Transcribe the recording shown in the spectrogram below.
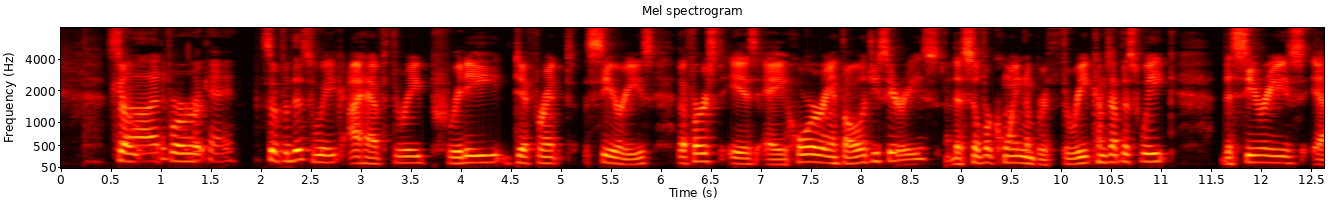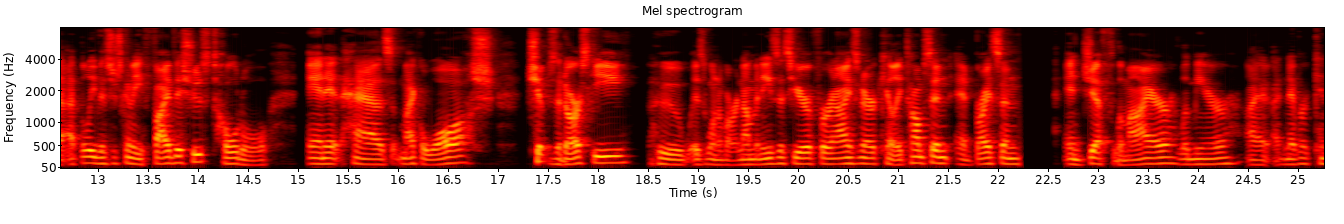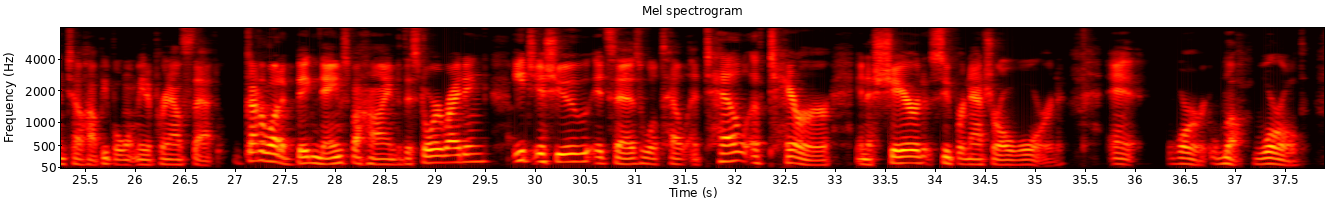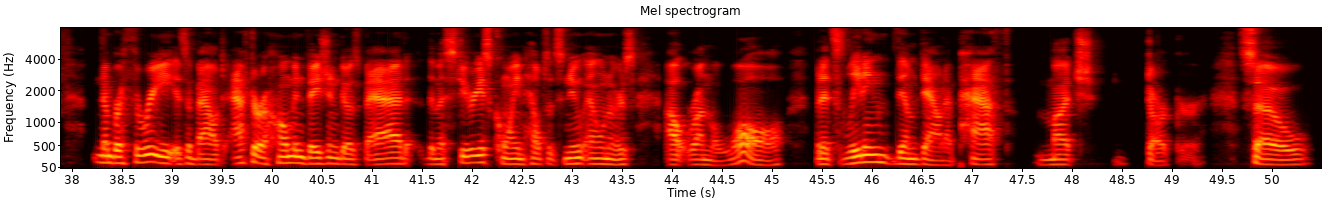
So God. for okay, So for this week, I have three pretty different series. The first is a horror anthology series. The Silver Coin number three comes out this week. The series, uh, I believe, is just going to be five issues total, and it has Michael Walsh, Chip Zdarsky, who is one of our nominees this year for an Eisner, Kelly Thompson, Ed Brisson, and Jeff Lemire. Lemire, I, I never can tell how people want me to pronounce that. Got a lot of big names behind the story writing. Each issue, it says, will tell a tale of terror in a shared supernatural ward. Eh, word, well, world. Number three is about after a home invasion goes bad, the mysterious coin helps its new owners outrun the law, but it's leading them down a path much darker. So,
